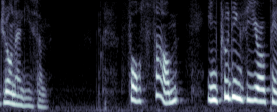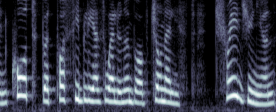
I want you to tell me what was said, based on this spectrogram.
journalism. For some, including the European Court, but possibly as well a number of journalist trade unions,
